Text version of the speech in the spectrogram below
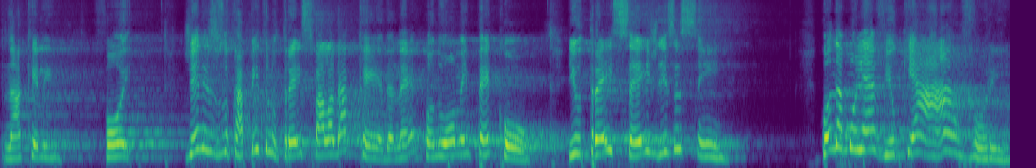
naquele foi. Gênesis, o capítulo 3 fala da queda, né? Quando o homem pecou. E o 3, 6 diz assim: Quando a mulher viu que a árvore,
